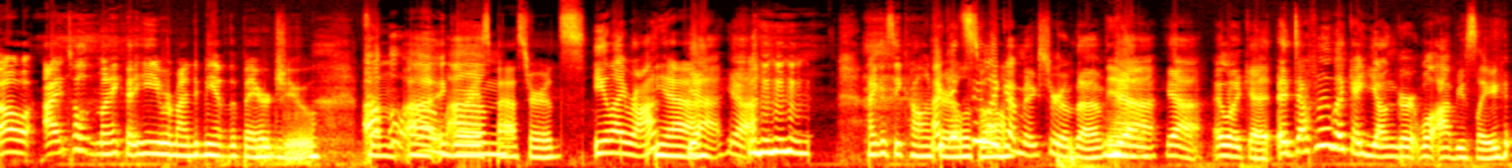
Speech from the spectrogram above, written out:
Oh, I told Mike that he reminded me of the bear Jew from Oh, uh, um, Inglorious um, Bastards. Eli Roth? Yeah. yeah, yeah. I can see Colin Farrell I can see well. like a mixture of them. Yeah. Yeah. yeah, I like it. It definitely like a younger. Well, obviously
